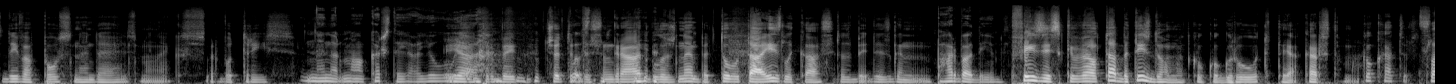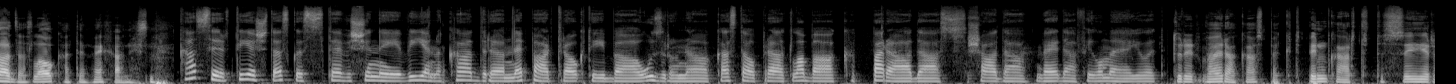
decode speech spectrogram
divas pusnedēļas, man liekas, varbūt trīs. Nenormāli karstajā jūlijā. Jā, tur bija 40 grādi, gluži ne, bet tu tā izlikās. Tas bija diezgan pārbaudījums. Fiziski vēl tā, bet izdomāt kaut ko grūtu tajā karstumā. Kaut kā tur slēdzās laukā tie mehānismi. Kas ir tieši tas, kas tevi šī viena kadra nepārtrauktībā uzrunā? Kas tavuprāt labāk parādās šādā veidā filmējot? Tur ir vairāk aspekti. Pirmkārt, tas ir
